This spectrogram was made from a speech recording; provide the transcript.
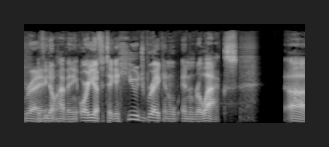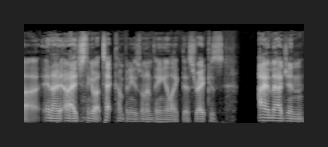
right. if you don't have any, or you have to take a huge break and and relax. Uh, and I I just think about tech companies when I'm thinking like this, right? Because I imagine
